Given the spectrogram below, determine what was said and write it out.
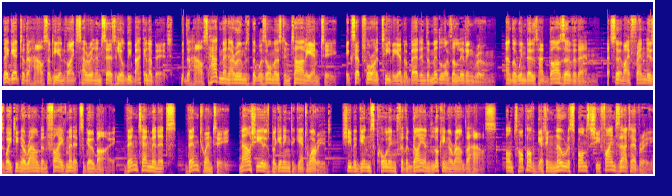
They get to the house and he invites her in and says he'll be back in a bit. The house had many rooms but was almost entirely empty, except for a TV and a bed in the middle of the living room, and the windows had bars over them. So my friend is waiting around and 5 minutes go by, then 10 minutes, then 20. Now she is beginning to get worried. She begins calling for the guy and looking around the house. On top of getting no response she finds that every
